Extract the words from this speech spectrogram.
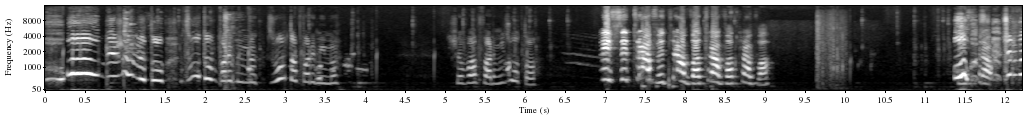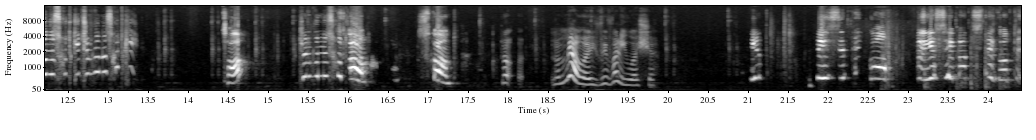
O, bierzemy to! Złoto farmimy, złoto farmimy. Trzeba farmić złoto. Ej, z trawy, trawa, trawa, trawa. Czerwone schudki, czerwone schudki! Co? Czerwone schudki! Skąd? Skąd? No miałeś, wywaliłeś się. To jest z tego, to jest chyba z tego, te,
